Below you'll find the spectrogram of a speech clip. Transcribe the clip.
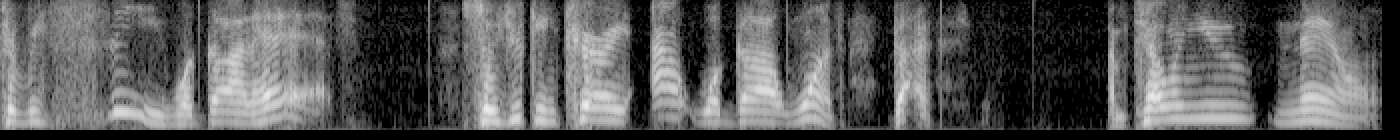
to receive what God has, so you can carry out what God wants. God, I'm telling you now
